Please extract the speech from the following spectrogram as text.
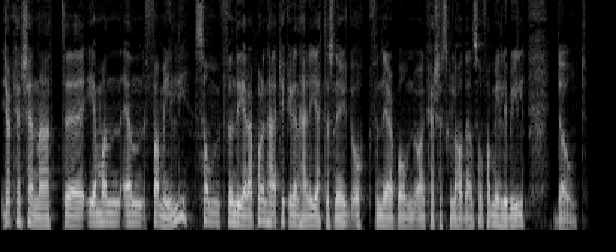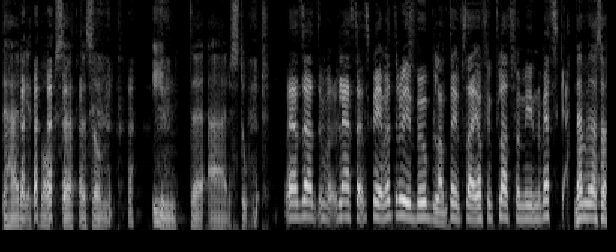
Jag kan känna att eh, är man en familj som funderar på den här, tycker den här är jättesnygg och funderar på om man kanske skulle ha den som familjebil, don't. Det här är ett baksäte som inte är stort. Läste, skrev inte du i bubblan typ så här, jag fick plats för min väska? Nej men alltså,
